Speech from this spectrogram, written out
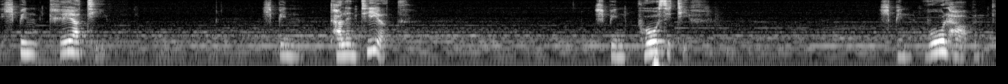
Ich bin kreativ. Ich bin talentiert. Ich bin positiv. Ich bin wohlhabend.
